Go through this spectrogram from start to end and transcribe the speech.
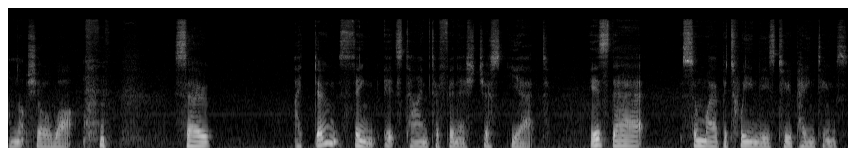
I'm not sure what. so I don't think it's time to finish just yet. Is there somewhere between these two paintings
